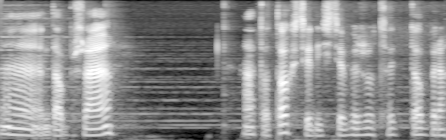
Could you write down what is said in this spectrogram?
Y, Dobrze. A to to chcieliście wyrzucać, dobra.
